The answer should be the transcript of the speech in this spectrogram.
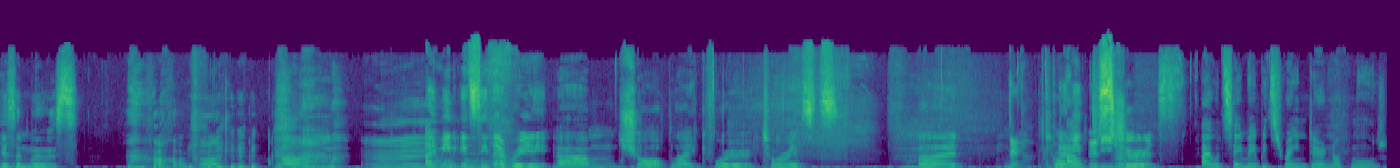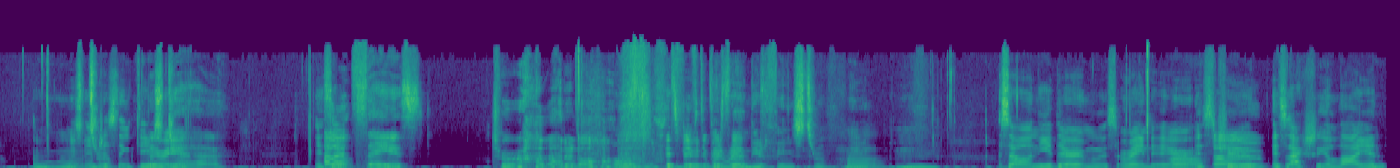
is a moose? oh God. um, Uh, I mean, it's in every um, shop, like for tourists, but Yeah, go. and on. in It's t-shirts. I would say maybe it's reindeer, not moose. Mm, It's true. interesting That's theory. Yeah, Is I would say it's true. I don't know. Oh, oof, It's the, the 50%. reindeer thing is true. Mm. Hmm. Mm. Mm. So neither moose or reindeer Uh, is true. uh, it's actually a lion.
